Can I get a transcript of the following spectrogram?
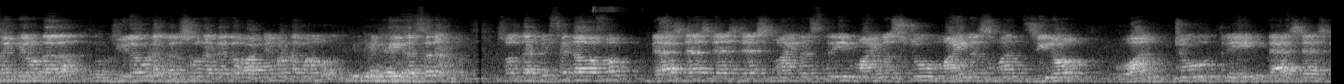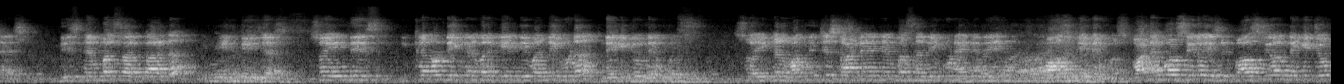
సంఖ్యలు ఉండాలా? జీరో కూడా కలిసి ఉన్నట్లయితే వాటిని ఏమంటాం మనము? ఇంటీజర్స్ అని అంటాం. So that means set of dash dash dash dash minus three minus two minus one zero one two three dash dash dash these numbers are called integers so in this ఇక్కడ నుండి ఇక్కడ వరకు ఏంటి? ఇవన్నీ కూడా నెగిటివ్ నెంబర్స్ సో ఇక్కడ వన్ నుంచి స్టార్ట్ అయిన నెంబర్స్ అన్ని కూడా ఏంటిది positive numbers what about zero is it positive or negative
